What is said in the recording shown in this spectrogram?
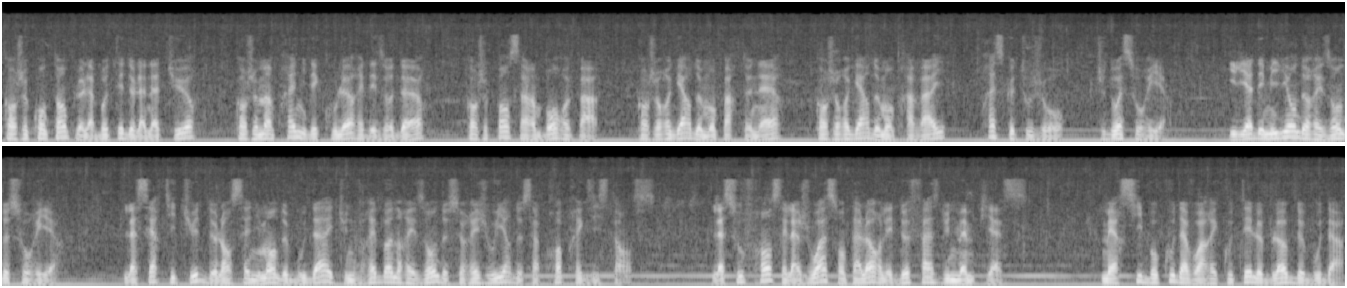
quand je contemple la beauté de la nature, quand je m'imprègne des couleurs et des odeurs, quand je pense à un bon repas, quand je regarde mon partenaire, quand je regarde mon travail, presque toujours, je dois sourire. Il y a des millions de raisons de sourire. La certitude de l'enseignement de Bouddha est une vraie bonne raison de se réjouir de sa propre existence. La souffrance et la joie sont alors les deux faces d'une même pièce. Merci beaucoup d'avoir écouté le blog de Bouddha.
